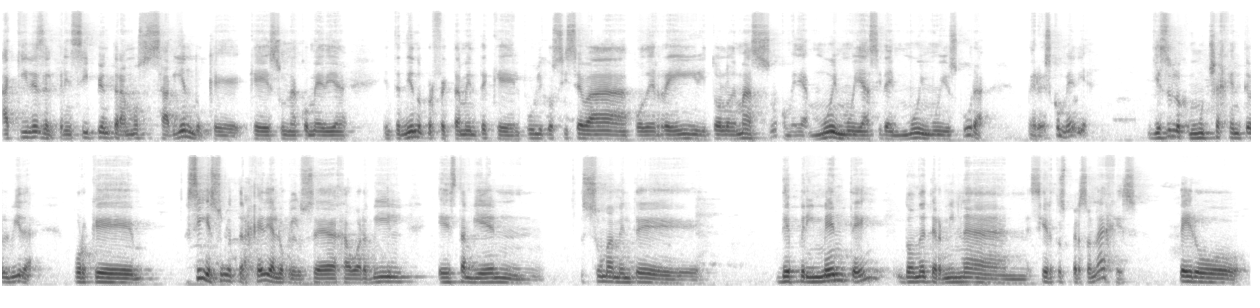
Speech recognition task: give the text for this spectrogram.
Aquí desde el principio entramos sabiendo que, es una comedia, entendiendo perfectamente que el público sí se va a poder reír y todo lo demás. Es una comedia muy, muy ácida y muy, muy oscura, pero es comedia. Y eso es lo que mucha gente olvida, porque sí, es una tragedia lo que le sucede a Howard Bill, es también sumamente deprimente donde terminan ciertos personajes, pero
